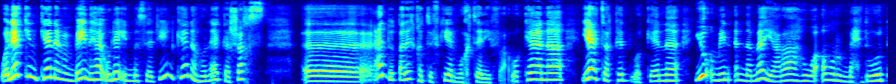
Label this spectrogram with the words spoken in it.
ولكن كان من بين هؤلاء المساجين كان هناك شخص عنده طريقة تفكير مختلفة وكان يعتقد وكان يؤمن أن ما يراه هو أمر محدود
